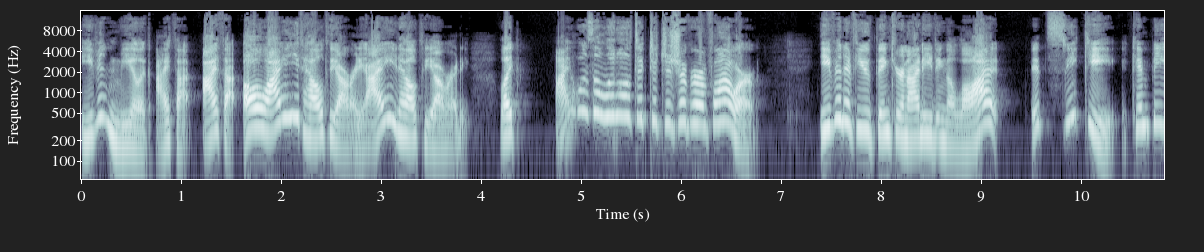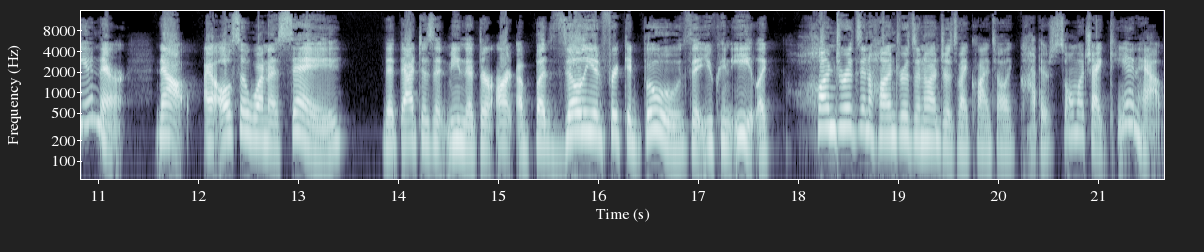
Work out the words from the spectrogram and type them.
even me, like I thought, I thought, oh, I eat healthy already. I eat healthy already. Like I was a little addicted to sugar and flour. Even if you think you're not eating a lot, it's sneaky. It can be in there. Now, I also want to say that that doesn't mean that there aren't a bazillion freaking foods that you can eat. Like hundreds and hundreds and hundreds. My clients are like, God, there's so much I can have.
